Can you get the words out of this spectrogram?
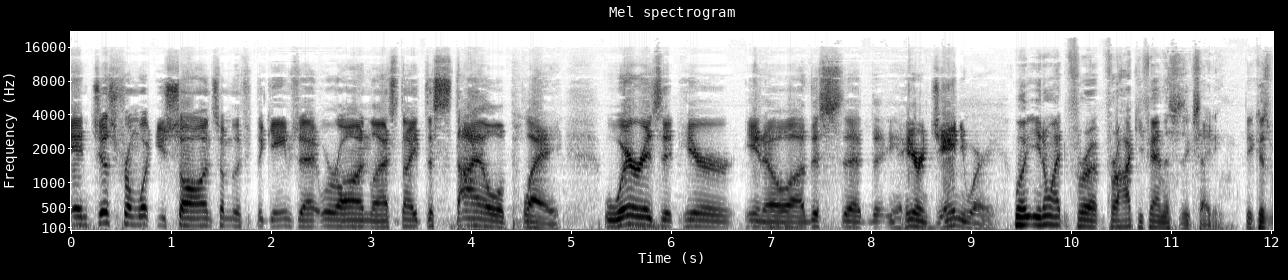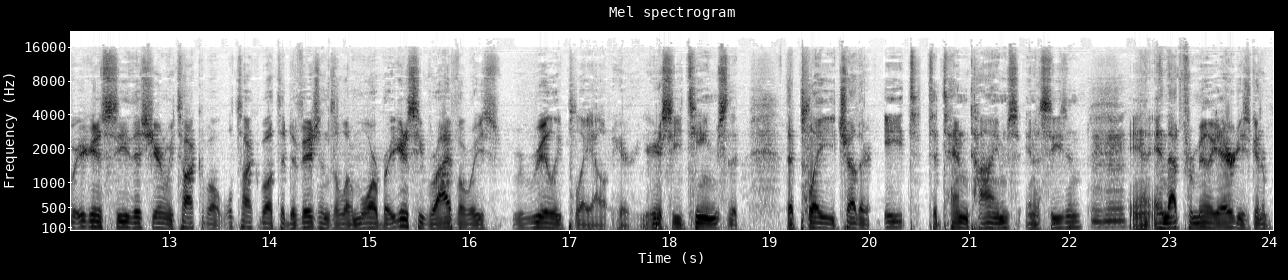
and just from what you saw in some of the, the games that were on last night, the style of play. Where is it here? You know, uh, this uh, the, here in January. Well, you know what? For a, for a hockey fan, this is exciting because what you're going to see this year, and we talk about, we'll talk about the divisions a little more, but you're going to see rivalries really play out here. You're going to see teams that, that play each other eight to ten times in a season, mm-hmm. and, and that familiarity is going to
